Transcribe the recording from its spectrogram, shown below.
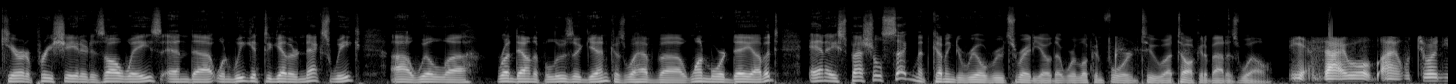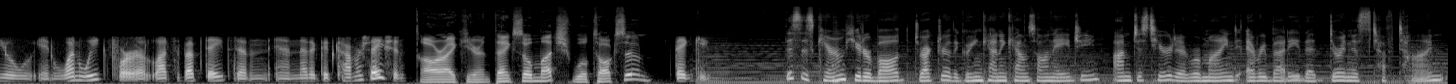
Karen, appreciate it as always, and when we get together next week, we'll run down the Palooza again because we'll have uh, one more day of it and a special segment coming to Real Roots Radio that we're looking forward to uh, talking about as well. Yes, I will. I will join you in one week for lots of updates and, and another good conversation. All right, Karen. Thanks so much. We'll talk soon. Thank you. This is Karen Puterbaugh, Director of the Greene County Council on Aging. I'm just here to remind everybody that during this tough time,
